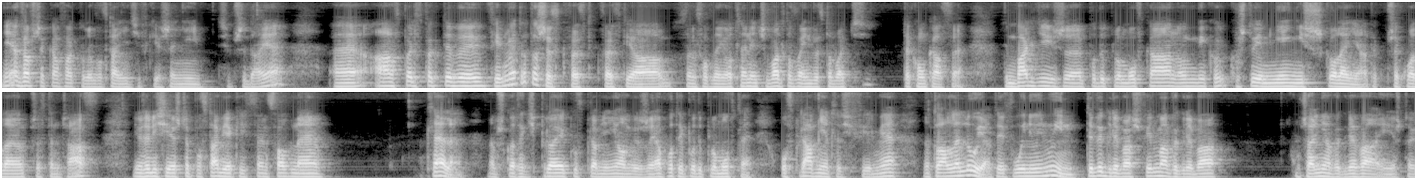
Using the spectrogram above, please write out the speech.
Nie, zawsze kawa, która zostanie Ci w kieszeni się przydaje. E, a z perspektywy firmy to też jest kwestia sensownej oceny, czy warto zainwestować taką kafę. Tym bardziej, że podyplomówka no, nie kosztuje mniej niż szkolenia, tak przekładając przez ten czas. Jeżeli się jeszcze postawi jakieś sensowne cele, na przykład jakiś projekt usprawnieniowy, że ja po tej podyplomówce usprawnię coś w firmie, no to alleluja, to jest win-win-win. Ty wygrywasz, firma wygrywa, uczelnia wygrywa i jeszcze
